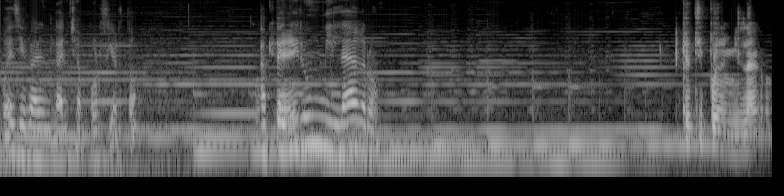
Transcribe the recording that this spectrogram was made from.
puedes llegar en lancha, por cierto, a pedir un milagro. ¿Qué tipo de milagro?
